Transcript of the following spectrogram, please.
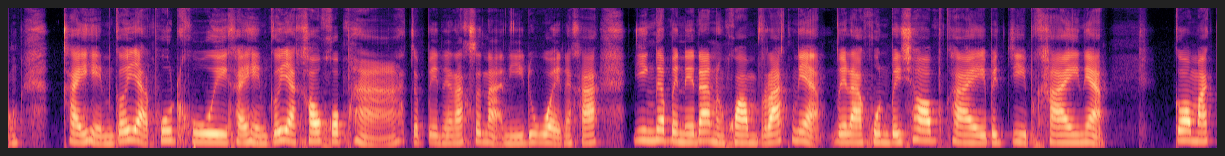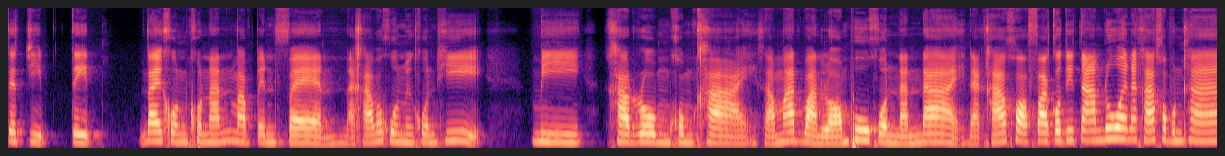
ใครเห็นก็อยากพูดคุย ใครเห็นก็อยากเข้าคบหาจะเป็นในลักษณะนี้ด้วยนะคะ ยิ่งถ้าเป็นในด้านของความรักเนี่ย เวลาคุณไปชอบใครไปจีบใครเนี่ย ก็มักจะจีบติดได้คนคนนั้นมาเป็นแฟนนะคะ เพราะคุณเป็นคนที่ มีคารมคมคาย สามารถหว่านล้อมผู้คนนั้นได้นะคะ ขอฝากกดติดตามด้วยนะคะ ขอบคุณค่ะ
